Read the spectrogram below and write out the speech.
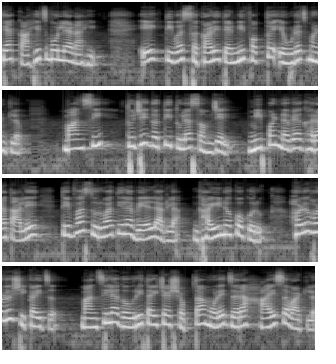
त्या काहीच बोलल्या नाही. एक दिवस सकाळी त्यांनी फक्त एवढंच म्हटलं मानसी तुझी गती तुला समजेल. मी पण नव्या घरात आले तेव्हा सुरुवातीला वेळ लागला. घाई नको करू. हळूहळू शिकायचं. मानसीला गौरीताईच्या शब्दामुळे जरा हायसं वाटलं.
